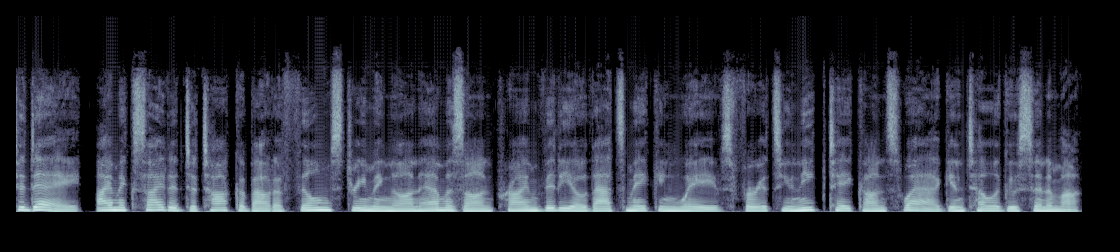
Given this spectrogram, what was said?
Today, I'm excited to talk about a film streaming on Amazon Prime Video that's making waves for its unique take on swag in Telugu cinema.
